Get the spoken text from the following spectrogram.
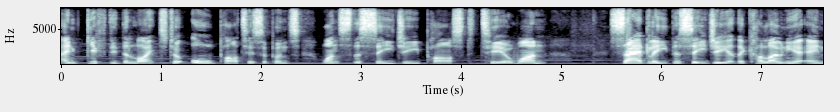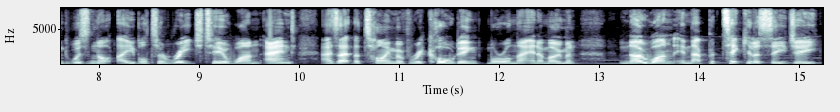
and gifted the lights to all participants once the CG passed tier 1. Sadly the CG at the Colonia end was not able to reach tier 1 and, as at the time of recording, more on that in a moment, no one in that particular CG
